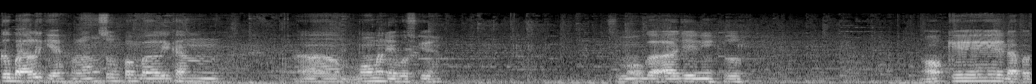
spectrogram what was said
kebalik ya. Langsung pembalikan uh, momen ya bosku ya. Semoga aja ini tuh oke dapat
